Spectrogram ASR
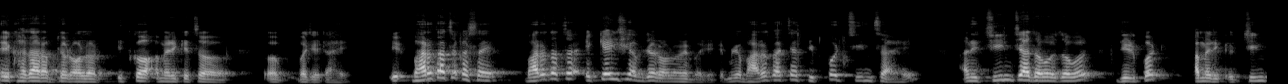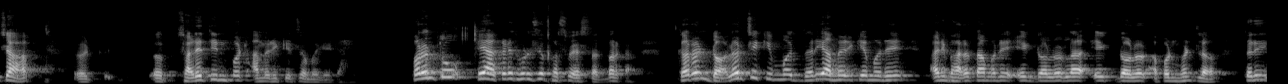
एक हजार अब्ज डॉलर इतकं अमेरिकेचं बजेट आहे. इ- भारताचं कसं आहे? भारताचं एक्क्याऐंशी अब्ज डॉलर हे बजेट आहे. म्हणजे भारताच्या तिप्पट चीनचं आहे आणि चीनच्या जवळजवळ दीडपट अमेरिके चीनच्या साडेतीन पट अमेरिकेचं बजेट आहे. परंतु हे आकडे थोडेसे फसवे असतात बरं का. कारण डॉलरची किंमत जरी अमेरिकेमध्ये आणि भारतामध्ये एक डॉलरला एक डॉलर आपण म्हटलं तरी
